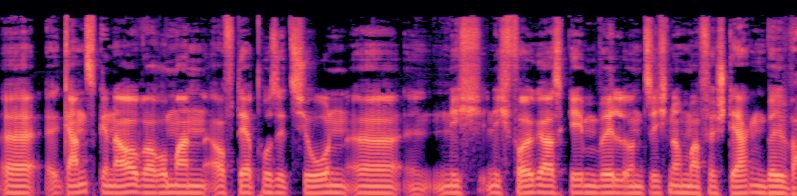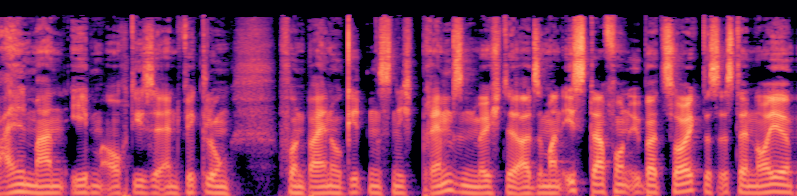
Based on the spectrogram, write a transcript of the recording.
äh, ganz genau, warum man auf der Position äh, nicht, nicht Vollgas geben will und sich nochmal verstärken will, weil man eben auch diese Entwicklung von Bino Gittens nicht bremsen möchte. Also man ist davon überzeugt, das ist der neue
